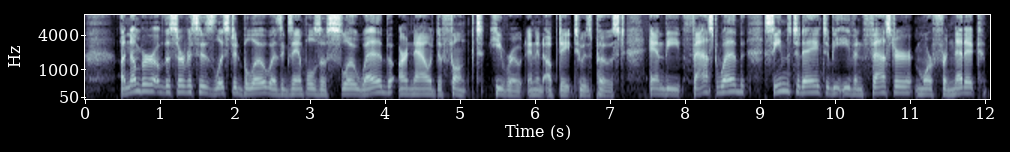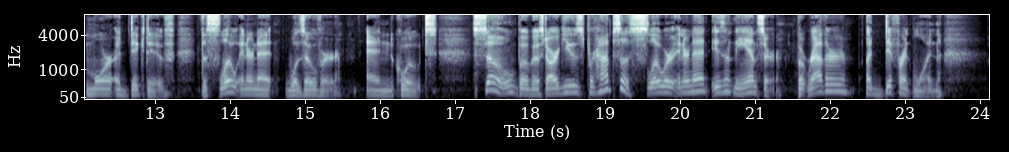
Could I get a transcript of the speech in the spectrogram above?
A number of the services listed below as examples of slow web are now defunct, he wrote in an update to his post. And the fast web seems today to be even faster, more frenetic, more addictive. The slow internet was over. End quote. So, Bogost argues, perhaps a slower internet isn't the answer, but rather a different one.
